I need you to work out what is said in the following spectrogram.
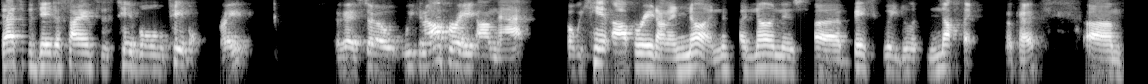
that's the data sciences table table, right? Okay, so we can operate on that, but we can't operate on a none. A none is uh, basically nothing, okay? Um,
